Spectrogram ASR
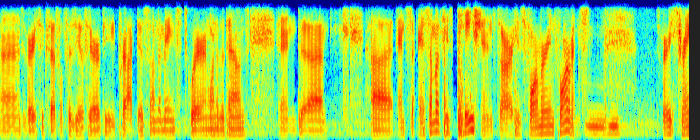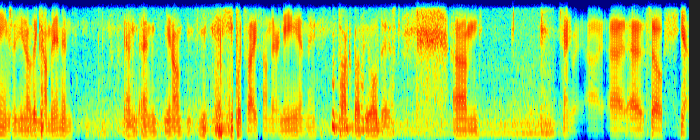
Uh, it's a very successful physiotherapy practice on the main square in one of the towns, and uh, uh, and, so, and some of his patients are his former informants. Mm-hmm. It's very strange that you know they come in and and and you know he puts ice on their knee and they talk about the old days. Um, anyway, uh, uh, uh, so yeah,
